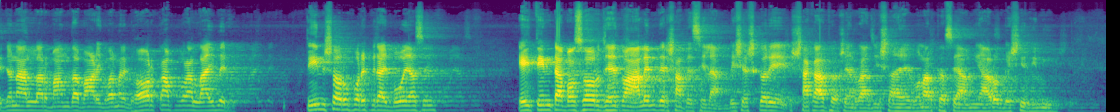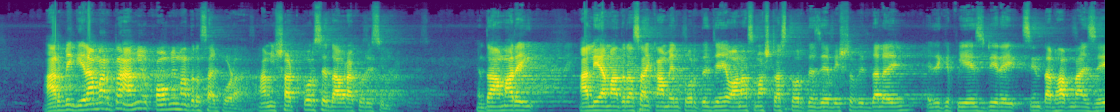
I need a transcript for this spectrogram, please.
এই জন্য আল্লাহর বান্দা বাড়ি, ঘর মানে ঘরটা পুরা লাইব্রেরি তিনশোর উপরে প্রায় বই আছে। এই তিনটা বছর যেহেতু আলেমদের সাথে ছিলাম, বিশেষ করে শাকাত হোসেন রাজি সাহেব, ওনার কাছে আমি আরও বেশি ঋণী। আরবি গ্রামারটা আমিও কমই মাদ্রাসায় পড়া, আমি শর্ট কোর্সে দাওরা করেছিলাম। কিন্তু আমার এই আলিয়া মাদ্রাসায় কামেল করতে যে অনার্স, মাস্টার্স করতে যে বিশ্ববিদ্যালয়ে এদিকে পিএইচডির এই চিন্তা ভাবনায় যে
